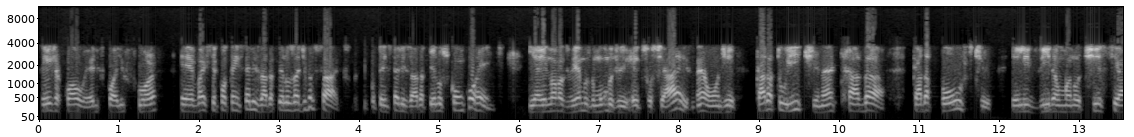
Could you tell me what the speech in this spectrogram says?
seja qual ele, qual ele for, é, vai ser potencializada pelos adversários, potencializada pelos concorrentes. E aí nós vemos no mundo de redes sociais, né, onde cada tweet, né, cada, cada post, ele vira uma notícia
